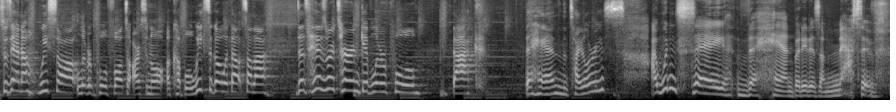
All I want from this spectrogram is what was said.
Susannah, we saw Liverpool fall to Arsenal a couple of weeks ago without Salah. Does his return give Liverpool back the hand in the title race? I wouldn't say the hand, but it is a massive,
